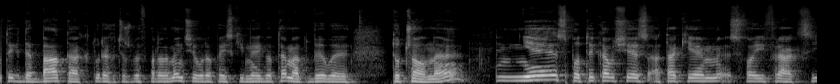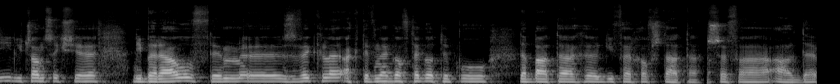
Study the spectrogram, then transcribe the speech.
w tych debatach, które chociażby w Parlamencie Europejskim na jego temat były toczone, nie spotykał się z atakiem swojej frakcji, liczących się liberałów, w tym y, zwykle aktywnego w tego typu debatach Guy Verhofstadta, szefa ALDE.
